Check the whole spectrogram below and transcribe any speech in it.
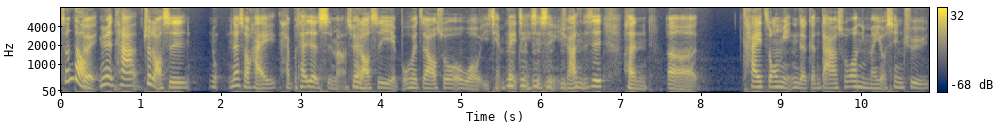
真的对，因为他就老师那时候还还不太认识嘛，所以老师也不会知道说我以前背景是心理学，他只是很呃开宗明义的跟大家说哦，你们有兴趣。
